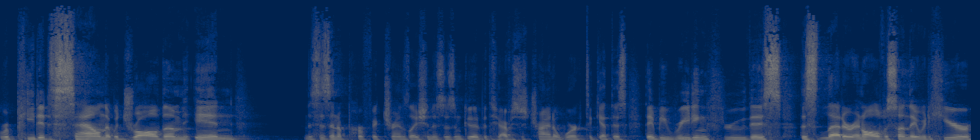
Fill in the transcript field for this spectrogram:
repeated sound that would draw them in this isn't a perfect translation. This isn't good, but I was just trying to work to get this. They'd be reading through this, this letter, and all of a sudden they would hear,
